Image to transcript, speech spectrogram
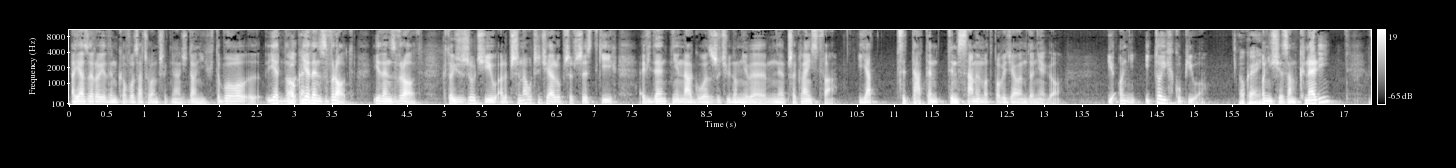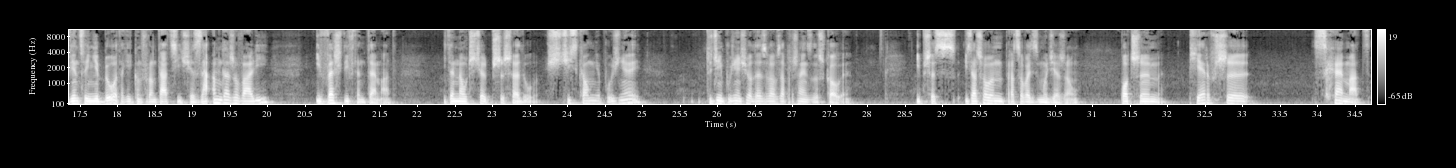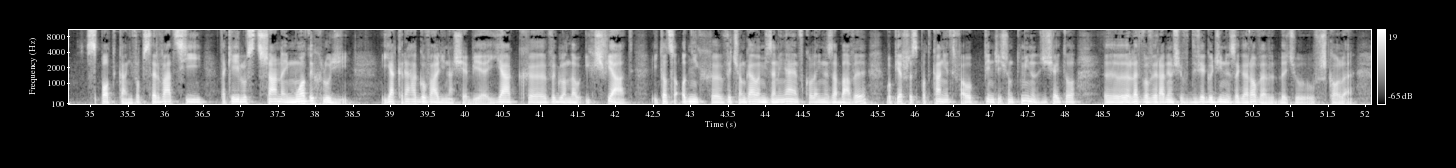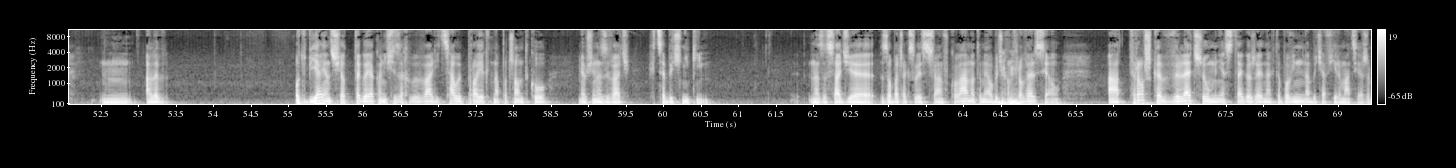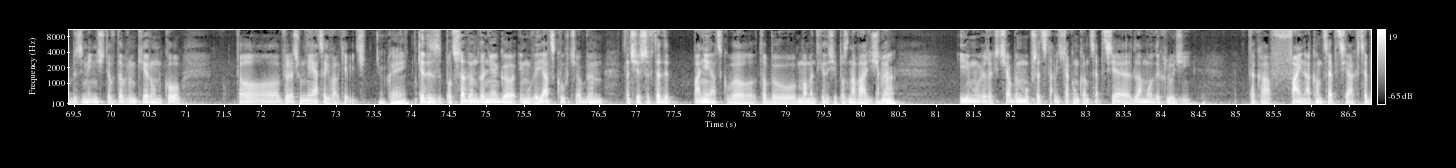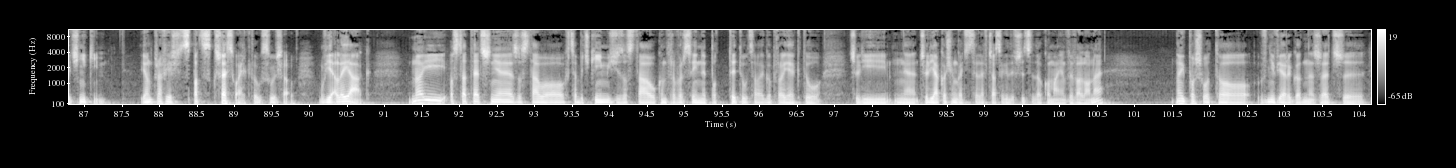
a ja zero-jedynkowo zacząłem przeklinać do nich. To było jedno, okay. jeden zwrot. Jeden zwrot. Ktoś rzucił, ale przy nauczycielu, przy wszystkich, ewidentnie na głos rzucił do mnie e, przekleństwa. I ja cytatem tym samym odpowiedziałem do niego. I, oni, i to ich kupiło. Okay. Oni się zamknęli, więcej nie było takiej konfrontacji, się zaangażowali i weszli w ten temat. I ten nauczyciel przyszedł, ściskał mnie później, tydzień później się odezwał, zapraszając do szkoły. I, przez, I zacząłem pracować z młodzieżą. Po czym pierwszy schemat spotkań w obserwacji takiej lustrzanej młodych ludzi, jak reagowali na siebie, jak e, wyglądał ich świat i to, co od nich e, wyciągałem i zamieniałem w kolejne zabawy, bo pierwsze spotkanie trwało 50 minut, dzisiaj to e, ledwo wyrabiam się w dwie godziny zegarowe w byciu w szkole. Mm, ale odbijając się od tego, jak oni się zachowywali, cały projekt na początku miał się nazywać Chcę być nikim. Na zasadzie, zobacz, jak sobie strzelam w kolano, to miało być mhm. kontrowersją a troszkę wyleczył mnie z tego, że jednak to powinna być afirmacja, żeby zmienić to w dobrym kierunku, to wyleczył mnie Jacek Walkiewicz. Okay. Kiedy podszedłem do niego i mówię, Jacku, chciałbym, znaczy jeszcze wtedy, panie Jacku, bo to był moment, kiedy się poznawaliśmy, Aha. i mówię, że chciałbym mu przedstawić taką koncepcję dla młodych ludzi. Taka fajna koncepcja, chcę być nikim. I on prawie spadł z krzesła, jak to usłyszał. Mówię, ale jak? No i ostatecznie zostało, chcę być kimś, został kontrowersyjny podtytuł całego projektu, czyli, czyli jak osiągać cele w czasach, gdy wszyscy dookoła mają wywalone. No i poszło to w niewiarygodne rzeczy,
